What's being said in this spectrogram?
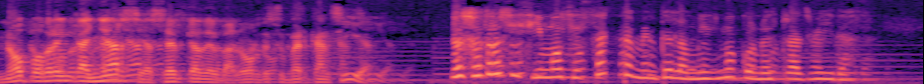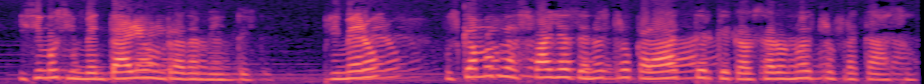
no podrá engañarse acerca del valor de su mercancía. Nosotros hicimos exactamente lo mismo con nuestras vidas. Hicimos inventario honradamente. Primero, buscamos las fallas de nuestro carácter que causaron nuestro fracaso.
